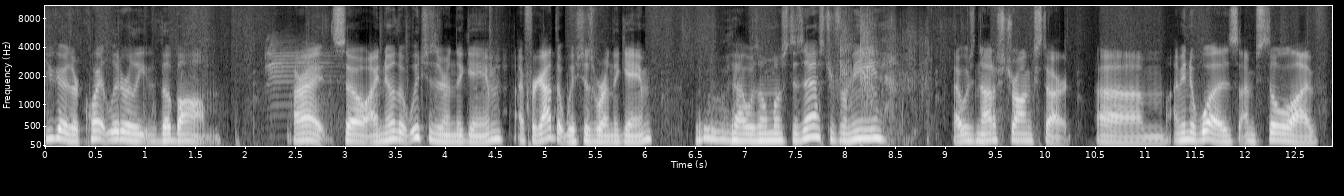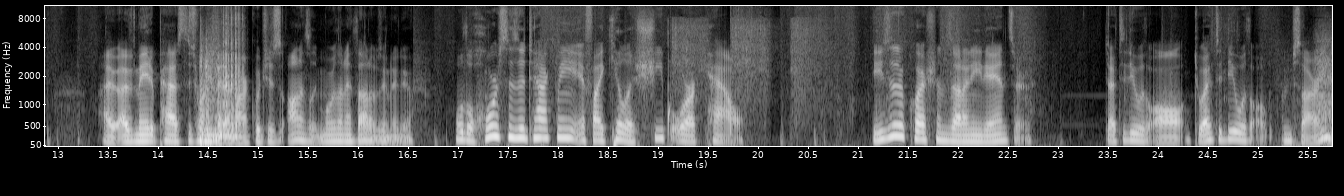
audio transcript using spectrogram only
You guys are quite literally the bomb. Alright, so I know that witches are in the game. I forgot that witches were in the game. Ooh, that was almost disaster for me. That was not a strong start. Um, I mean, it was. I'm still alive. I, have made it past the 20 minute mark, which is honestly more than I thought I was going to do. Will the horses attack me if I kill a sheep or a cow? These are the questions that I need answered. Do I have to deal with all? Do I have to deal with all? I'm sorry.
